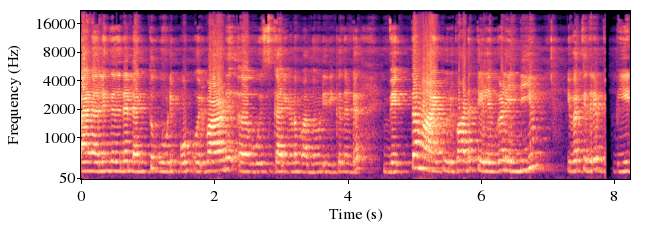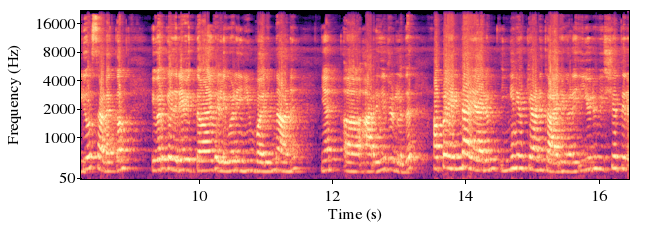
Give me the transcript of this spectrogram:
കാരണം അല്ലെങ്കിൽ ഇതിന്റെ ലെങ്ത് കൂടിപ്പോവും ഒരുപാട് വോയിസ് കാര്യങ്ങളും വന്നുകൊണ്ടിരിക്കുന്നുണ്ട് വ്യക്തമായിട്ട് ഒരുപാട് തെളിവുകൾ ഇനിയും ഇവർക്കെതിരെ വീഡിയോസ് അടക്കം ഇവർക്കെതിരെ വ്യക്തമായ തെളിവുകൾ ഇനിയും വരുന്നാണ് ഞാൻ അറിഞ്ഞിട്ടുള്ളത്. അപ്പൊ എന്തായാലും ഇങ്ങനെയൊക്കെയാണ് കാര്യങ്ങൾ. ഈ ഒരു വിഷയത്തിൽ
